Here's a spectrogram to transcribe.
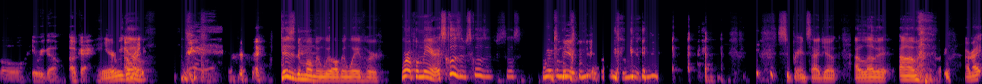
Oh, here we go. Okay. Here we go. this is the moment we've all been waiting for. World premiere, exclusive, exclusive, exclusive. World premiere, premiere, premiere, premiere. Super inside joke. I love it. Um, all right,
